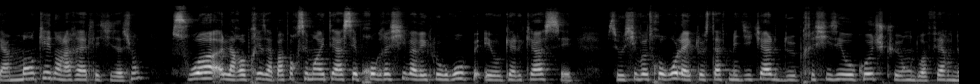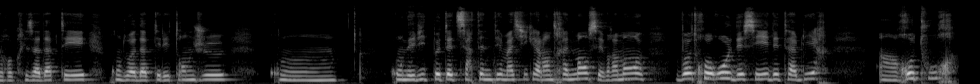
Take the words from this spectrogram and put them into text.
a manqué dans la réathlétisation. Soit la reprise n'a pas forcément été assez progressive avec le groupe, et auquel cas c'est aussi votre rôle avec le staff médical de préciser au coach qu'on doit faire une reprise adaptée, qu'on doit adapter les temps de jeu, qu'on évite peut-être certaines thématiques à l'entraînement. C'est vraiment votre rôle d'essayer d'établir un retour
